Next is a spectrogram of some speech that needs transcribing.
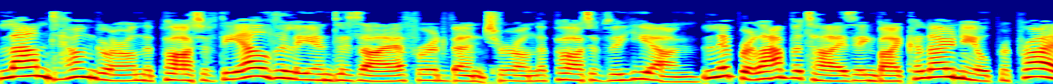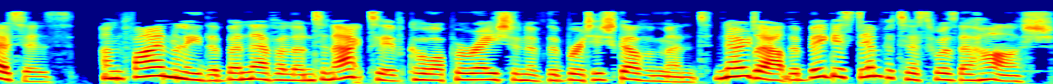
Land hunger on the part of the elderly and desire for adventure on the part of the young, liberal advertising by colonial proprietors. and finally the benevolent and active cooperation of the British government. No doubt the biggest impetus was the harsh,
